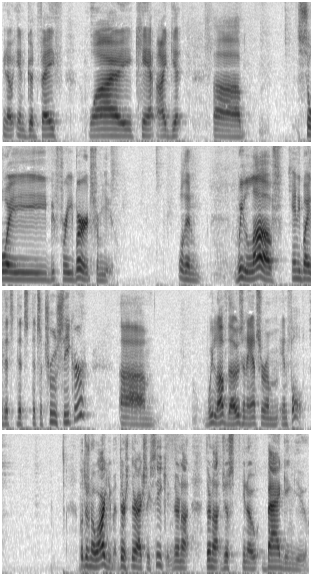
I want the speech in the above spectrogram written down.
you know, in good faith, why can't I get uh, soy-free birds from you? Well, then we love anybody that's that's that's a true seeker. Um, we love those and answer them in full. But there's no argument. They're, they're actually seeking. They're not, they're not just, you know, bagging you.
